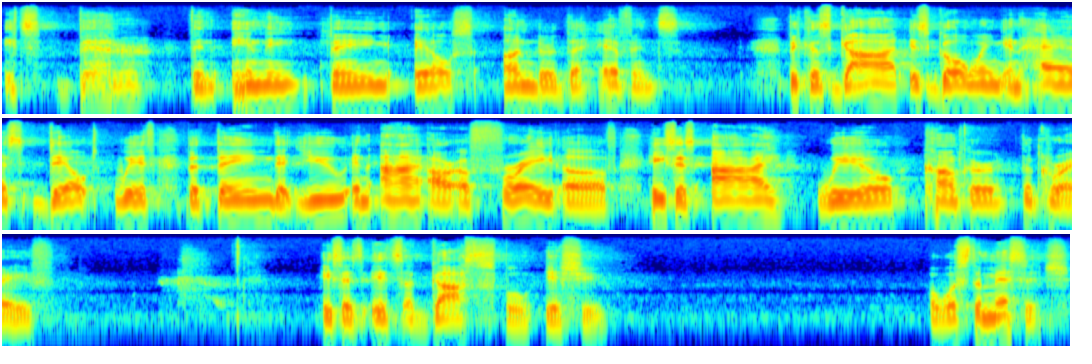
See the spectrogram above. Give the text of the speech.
it's better than anything else under the heavens because God is going and has dealt with the thing that you and I are afraid of. He says, I will conquer the grave. He says, it's a gospel issue. Or what's the message?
